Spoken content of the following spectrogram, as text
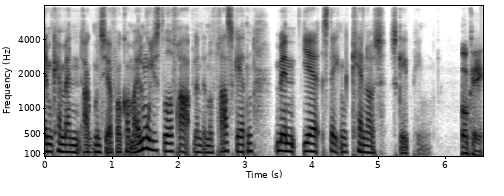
dem kan man argumentere for at komme alle mulige steder fra, blandt andet fra skatten. Men ja, staten kan også skabe penge. Okay.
